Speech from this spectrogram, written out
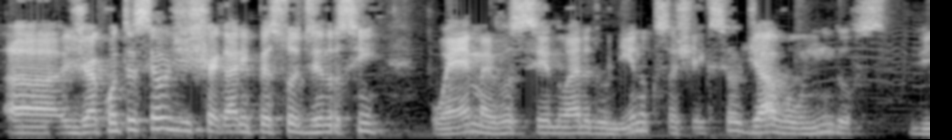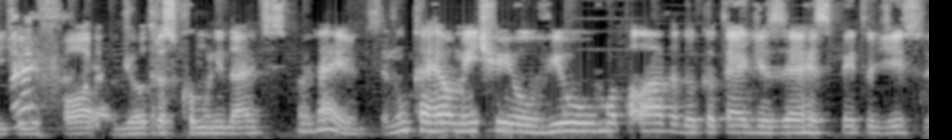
uh, já aconteceu de chegarem pessoas dizendo assim: Ué, mas você não era do Linux? Achei que você odiava o Windows, vídeo é. de fora, de outras comunidades. Mas, velho, você nunca realmente ouviu uma palavra do que eu tenho a dizer a respeito disso,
